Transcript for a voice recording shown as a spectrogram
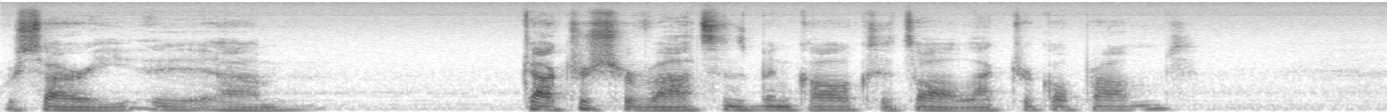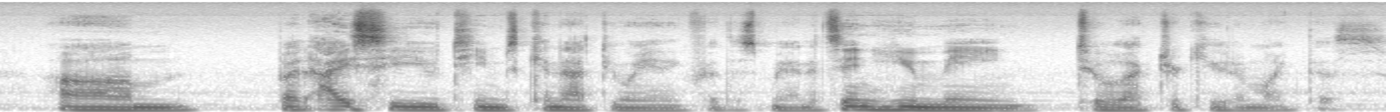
We're sorry. Uh, Um, Dr. Srivathsan's been called because it's all electrical problems. Um, but ICU teams cannot do anything for this man. It's inhumane to electrocute him like this.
